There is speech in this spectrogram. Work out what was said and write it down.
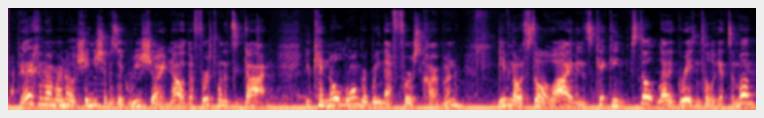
No, Sheni Shabazuk Rishai no. the first one is gone. You can no longer bring that first korban, even though it's still alive and it's kicking. Still let it graze until it gets a mum.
